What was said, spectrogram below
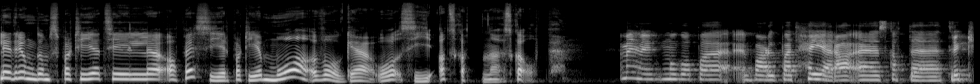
Leder i ungdomspartiet til Ap sier partiet må våge å si at skattene skal opp. Jeg mener vi må gå på valg på et høyere eh, skattetrykk.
